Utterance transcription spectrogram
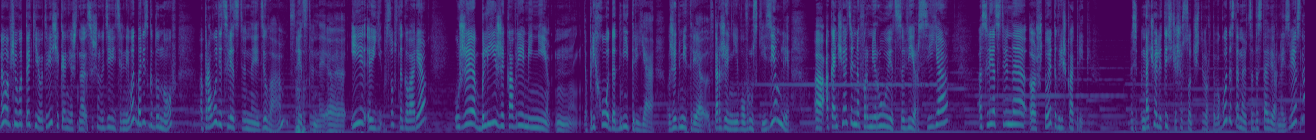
Ну, в общем, вот такие вот вещи, конечно, совершенно удивительные. И вот Борис Годунов э, проводит следственные дела, следственные, э, и, э, собственно говоря, уже ближе ко времени прихода Дмитрия, Лжедмитрия, вторжения его в русские земли, э, окончательно формируется версия э, следственная, э, что это Гришка Отрепьев. То есть в начале 1604 года становится достоверно известно,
